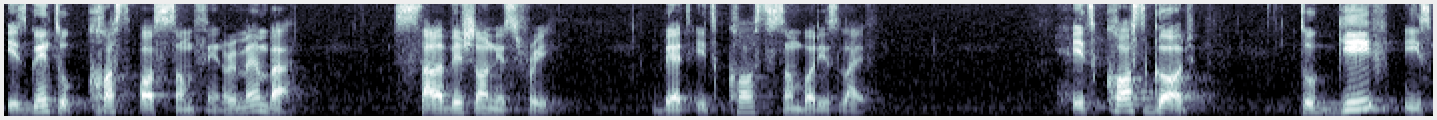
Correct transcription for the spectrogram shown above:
It's going to cost us something. Remember, salvation is free, but it costs somebody's life. It cost God to give his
